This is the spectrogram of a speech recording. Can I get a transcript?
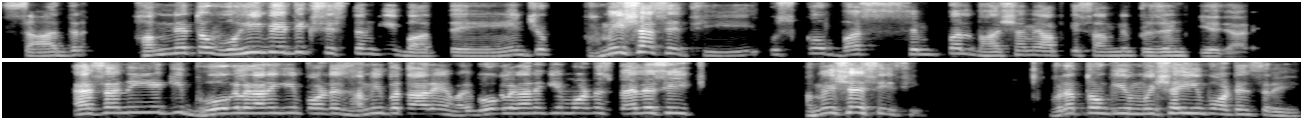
साधना, हमने तो वही वैदिक सिस्टम की बातें जो हमेशा से थी, उसको बस सिंपल भाषा में आपके सामने प्रेजेंट किए जा रहे ऐसा नहीं है कि भोग लगाने की इंपॉर्टेंस हम ही बता रहे हैं भाई। भोग लगाने की इंपॉर्टेंस पहले से ही थी, हमेशा से ही थी। व्रतों की हमेशा ही इंपॉर्टेंस रही।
